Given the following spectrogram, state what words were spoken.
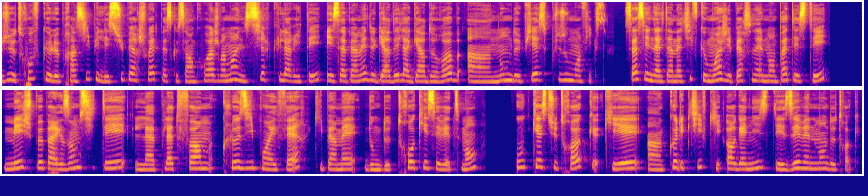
Je trouve que le principe il est super chouette parce que ça encourage vraiment une circularité et ça permet de garder la garde-robe à un nombre de pièces plus ou moins fixe. Ça c'est une alternative que moi j'ai personnellement pas testée, mais je peux par exemple citer la plateforme closy.fr qui permet donc de troquer ses vêtements ou Qu'est-ce qui est un collectif qui organise des événements de troc.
